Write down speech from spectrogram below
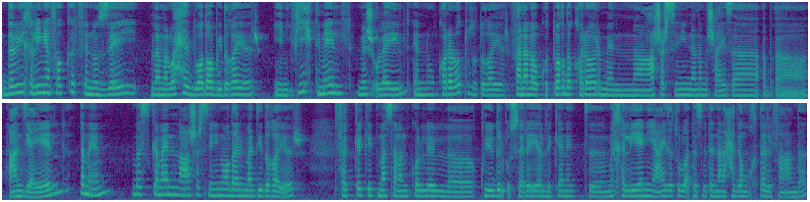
ده بيخليني أفكر في إنه إزاي لما الواحد وضعه بيتغير يعني في احتمال مش قليل إنه قراراته تتغير. فأنا لو كنت واخدة قرار من عشر سنين إن أنا مش عايزة أبقى عندي عيال تمام. بس كمان عشر سنين وضعي المادي اتغير. اتفككت مثلا كل القيود الأسرية اللي كانت مخلياني عايزة طول الوقت أثبت إن أنا حاجة مختلفة عن ده.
